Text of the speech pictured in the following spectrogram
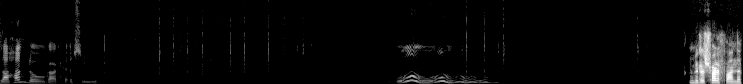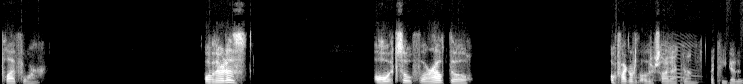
Zahando ga kesu. Ooh, ooh, ooh, ooh. I'm gonna try to find the platform. Oh, there it is. Oh, it's so far out though. Oh, if I go to the other side, I can. I can get it.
